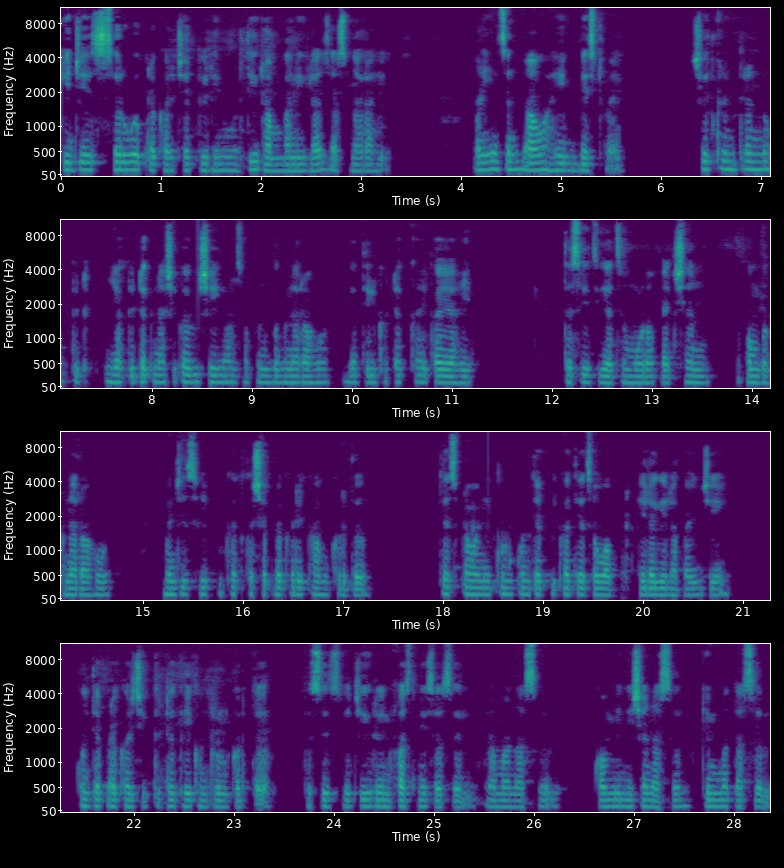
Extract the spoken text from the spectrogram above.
की जे सर्व प्रकारच्या किडींवरती रामबाण इलाज असणार आहे. आणि याचं नाव आहे बेस्टमॅन शेतकरी मित्रांनो कीटक या कीटकनाशकाविषयी आज आपण बघणार आहोत. यातील घटक काय काय आहेत? तसेच याचं मोड ऑफ ॲक्शन आपण बघणार आहोत. म्हणजेच हे पिकात कशा प्रकारे काम करतं? त्याचप्रमाणे कोणकोणत्या पिकात याचा वापर केला गेला पाहिजे? कोणत्या प्रकारचे कीटक हे कंट्रोल करतं? तसेच याची रेनफास्टनेस असेल प्रमाण असेल कॉम्बिनेशन असेल किंमत असेल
